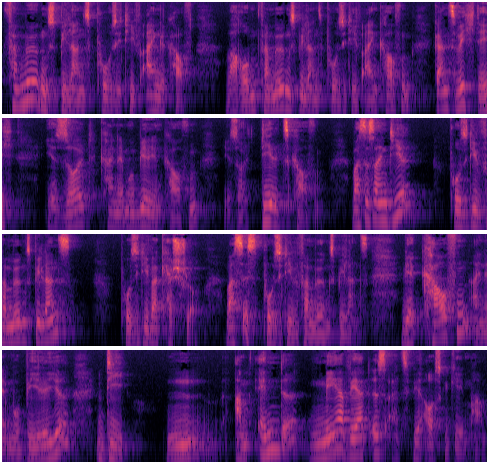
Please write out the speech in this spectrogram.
Vermögensbilanz positiv eingekauft. Warum Vermögensbilanz positiv einkaufen? Ganz wichtig, ihr sollt keine Immobilien kaufen, ihr sollt Deals kaufen. Was ist ein Deal? Positive Vermögensbilanz, positiver Cashflow. Was ist positive Vermögensbilanz? Wir kaufen eine Immobilie, die am Ende mehr wert ist, als wir ausgegeben haben.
